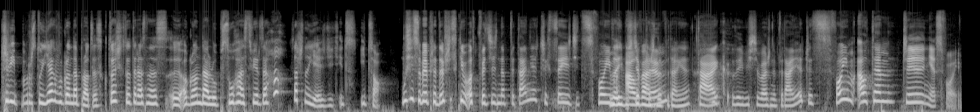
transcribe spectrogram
Czyli po prostu jak wygląda proces? Ktoś, kto teraz nas y, ogląda lub słucha, stwierdza, ha, zacznę jeździć. I, i co? Musi sobie przede wszystkim odpowiedzieć na pytanie, czy chce jeździć swoim Zajebiście autem. ważne pytanie. Tak, zajebiście ważne pytanie. Czy swoim autem, czy nie swoim?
